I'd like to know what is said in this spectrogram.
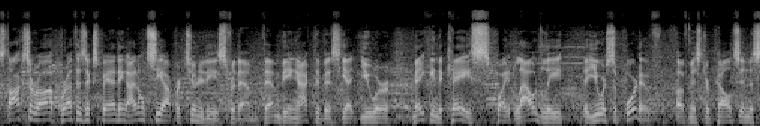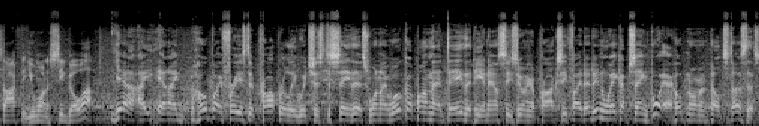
Stocks are up, breadth is expanding. I don't see opportunities for them, them being activists, yet you were making the case quite loudly that you were supportive of Mr. Peltz in the stock that you want to see go up. Yeah, I, and I hope I phrased it properly, which is to say this. When I woke up on that day that he announced he's doing a proxy fight, I didn't wake up saying, boy, I hope Norman Peltz does this.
